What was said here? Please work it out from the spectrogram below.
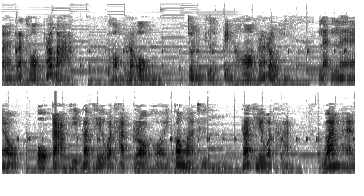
มากระทบพระบาทของพระองค์ จนเกิดเป็นห่อพระโลหิต และแล้วโอกาสที่พระเทวทัตรอคอยก็มาถึง พระเทวทัตวางแผน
